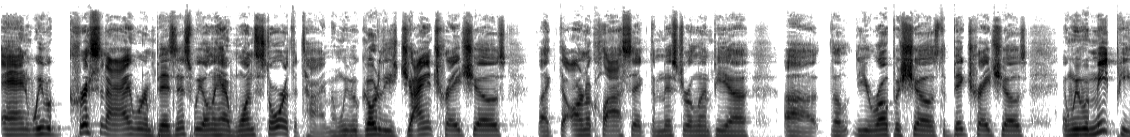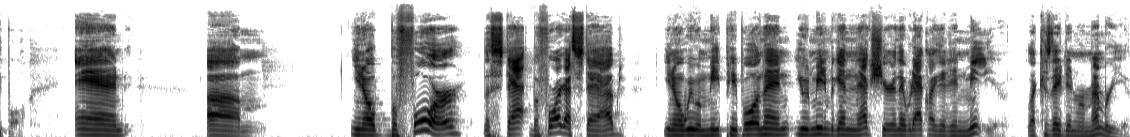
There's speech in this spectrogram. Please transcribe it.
And we would, Chris and I were in business. We only had one store at the time. And we would go to these giant trade shows like the Arnold Classic, the Mr. Olympia, uh, the, the Europa shows, the big trade shows. And we would meet people. And, um, you know, before the stat, before I got stabbed, you know, we would meet people and then you would meet them again the next year and they would act like they didn't meet you, like, because they didn't remember you.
